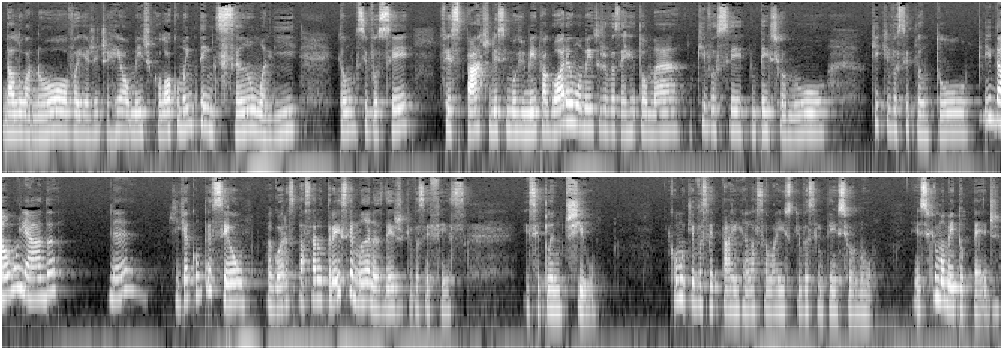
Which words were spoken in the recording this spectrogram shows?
da lua nova e a gente realmente coloca uma intenção ali. Então, se você fez parte desse movimento, agora é o momento de você retomar o que você intencionou, o que, que você plantou e dar uma olhada, né? O que, aconteceu Agora se passaram três semanas desde que você fez esse plantio. Como que você está em relação a isso que você intencionou? Esse que o momento pede.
